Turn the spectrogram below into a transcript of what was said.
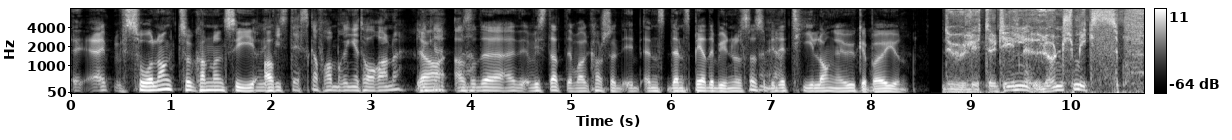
Eh, Så langt så kan man si at Hvis det skal frambringe tårene? ja, altså det, hvis dette var kanskje den spede begynnelse, så blir det ti lange uker på Øyunn. Du lytter til Lunsjmix.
